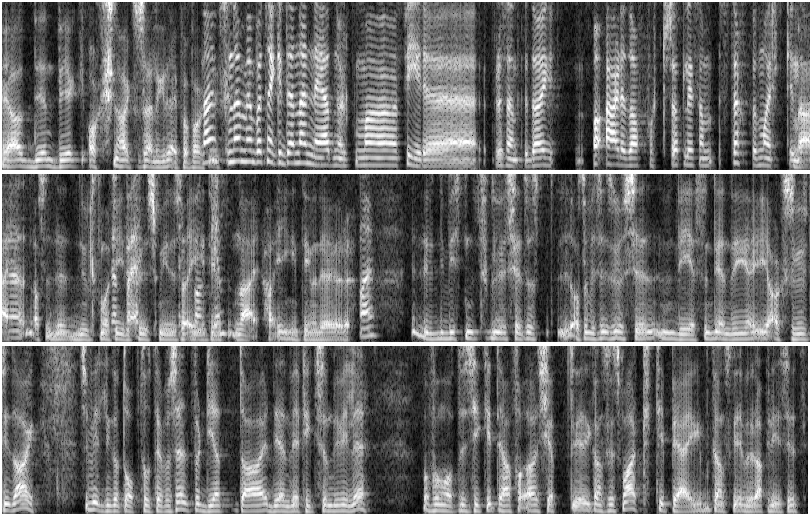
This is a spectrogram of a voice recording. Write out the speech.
Ja, DNB-aksjen har jeg ikke så særlig greie på, faktisk. Nei, nei, men jeg bare tenker Den er ned 0,4 i dag. Og Er det da fortsatt liksom straffemarkedet Nei, altså 0,4 pluss minus har ingenting, nei, har ingenting med det å gjøre. Nei. Hvis den skulle se, altså hvis den skulle se en vesentlig endring i aksjekursen i dag, så ville den gått opp 2-3 fordi at da DNB fikk det som de ville og på en måte sikkert har kjøpt ganske smart, tipper jeg. Ganske bra priset.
